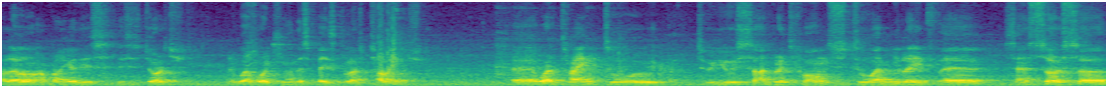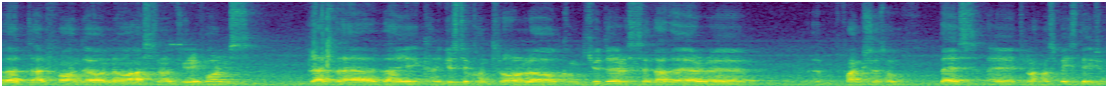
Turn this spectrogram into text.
Hello, I'm Panagiotis, this is George, and we're working on the Space Spacecraft Challenge. Uh, we're trying to, to use Android phones to emulate the sensors uh, that are found on uh, astronaut uniforms that uh, they can use to control computers and other uh, functions of the uh, International Space Station.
